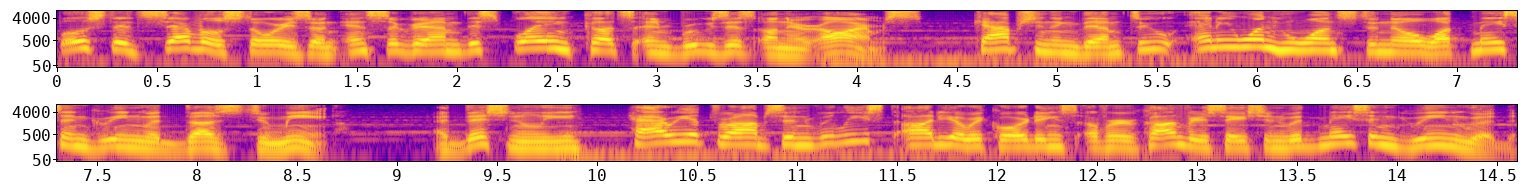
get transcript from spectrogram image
posted several stories on Instagram displaying cuts and bruises on her arms, captioning them to anyone who wants to know what Mason Greenwood does to me. Additionally, Harriet Robson released audio recordings of her conversation with Mason Greenwood,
